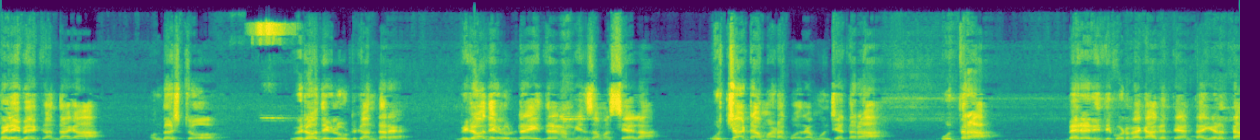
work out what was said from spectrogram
ಬೆಳಿಬೇಕಂದಾಗ ಒಂದಷ್ಟು ವಿರೋಧಿಗಳು ಉಟ್ಕೊಂತಾರೆ. ವಿರೋಧಿಗಳು ಉಟ್ರೆ ಇದ್ರೆ ನಮ್ಗೇನು ಸಮಸ್ಯೆ ಇಲ್ಲ. ಉಚ್ಚಾಟ ಮಾಡಕ್ ಹೋದ್ರೆ ಮುಂಚೆ ತರ ಉತ್ತರ ಬೇರೆ ರೀತಿ ಕೊಡ್ಬೇಕಾಗತ್ತೆ ಅಂತ ಹೇಳ್ತಾ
